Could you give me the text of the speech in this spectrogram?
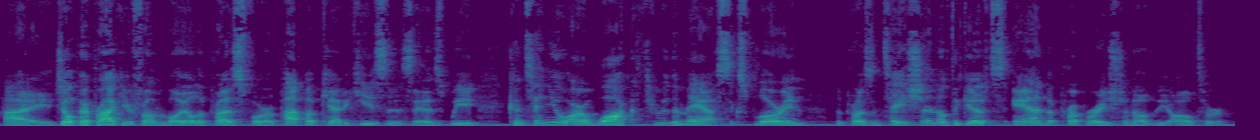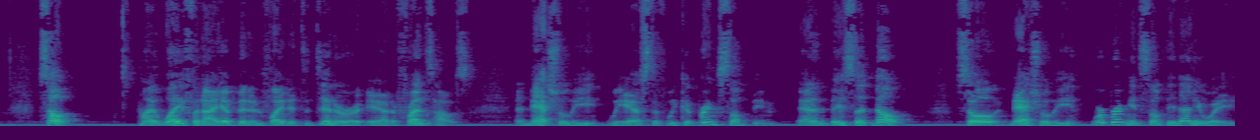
Hi, Joe Paprocki from Loyola Press for Pop-Up Catechesis as we continue our walk through the Mass, exploring the presentation of the gifts and the preparation of the altar. So, my wife and I have been invited to dinner at a friend's house, and naturally, we asked if we could bring something, and they said no. So naturally, we're bringing something anyway.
